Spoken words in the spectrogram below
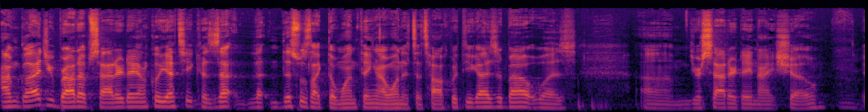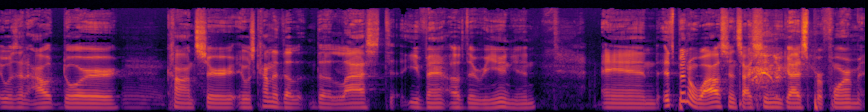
I'm glad you brought up Saturday, Uncle Yeti, because that, that this was like the one thing I wanted to talk with you guys about was um, your Saturday night show. It was an outdoor concert. It was kind of the the last event of the reunion, and it's been a while since I've seen you guys perform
